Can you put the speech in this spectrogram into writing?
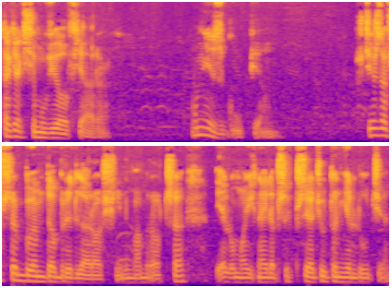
Tak jak się mówi o ofiarach. A mnie jest głupio. Przecież zawsze byłem dobry dla roślin, mamrocze. Wielu moich najlepszych przyjaciół to nie ludzie.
